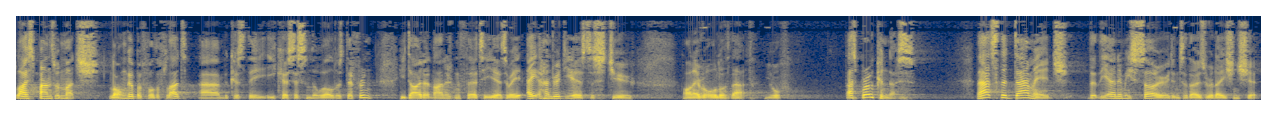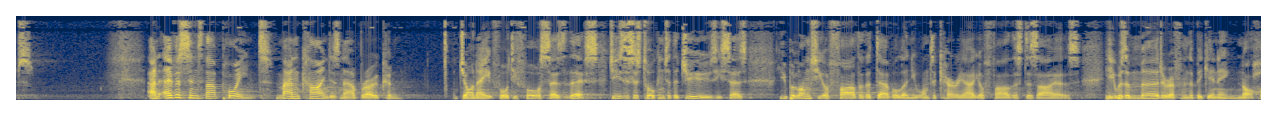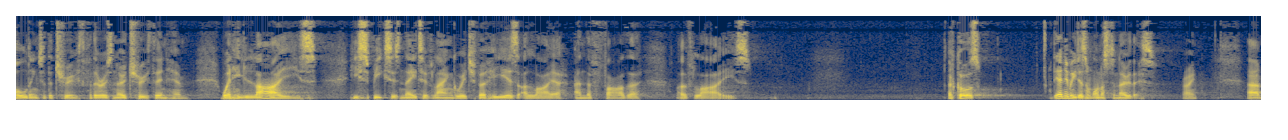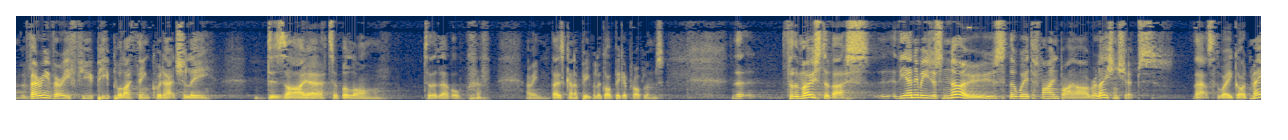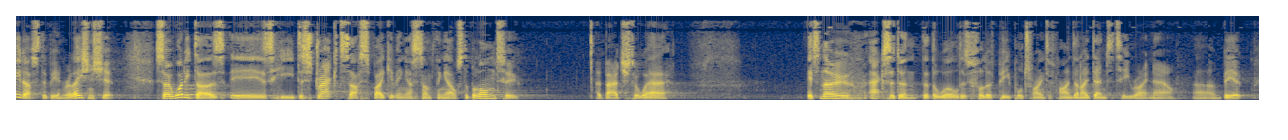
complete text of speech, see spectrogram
Lifespans were much longer before the flood uh, because the ecosystem of the world was different. He died at 930 years. So 800 years to stew on every, all of that. That's brokenness. That's the damage that the enemy sowed into those relationships. And ever since that point, mankind is now broken. John 8:44 says this. Jesus is talking to the Jews. He says, "You belong to your father the devil and you want to carry out your father's desires. He was a murderer from the beginning, not holding to the truth, for there is no truth in him. When he lies, he speaks his native language, for he is a liar and the father of lies." Of course, the enemy doesn't want us to know this, right? Um, very, very few people, I think, would actually desire to belong to the devil. I mean, those kind of people have got bigger problems. The, for the most of us, the enemy just knows that we're defined by our relationships. That's the way God made us to be in relationship. So what he does is he distracts us by giving us something else to belong to. A badge to wear. It's no accident that the world is full of people trying to find an identity right now, uh, be it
